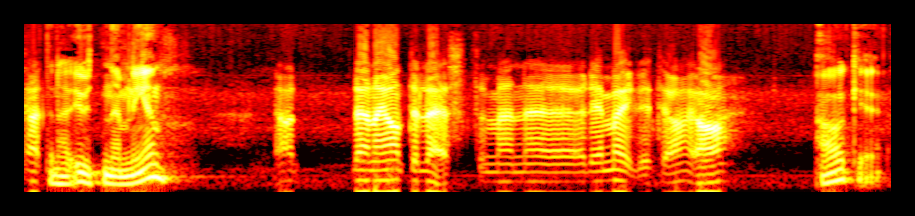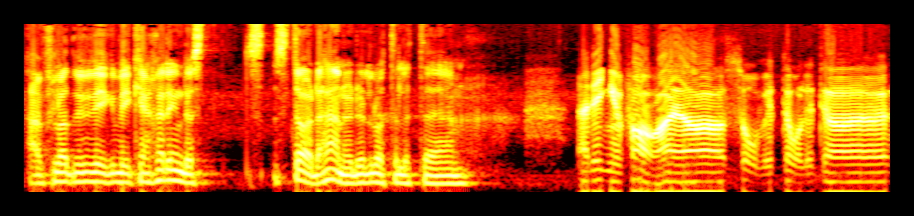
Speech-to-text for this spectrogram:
Ja. den här utnämningen. ja. Den har jag inte läst, men eh, det är möjligt, ja. ja. Ja, okej. Ja, förlåt, vi, vi kanske ringde och st- störde här nu. Det låter lite... Nej, det är ingen fara. Jag har sovit dåligt. Jag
